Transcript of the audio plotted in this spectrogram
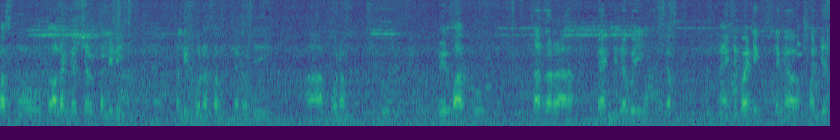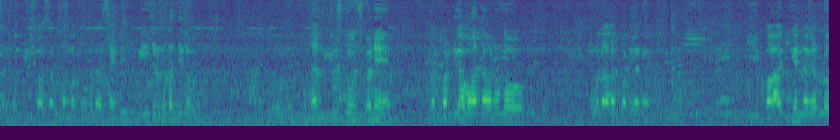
పసుపుతో అలంకరించడం తల్లిని తల్లికి బోనం సమర్పించినటువంటి ఆ బోనం చుట్టూ వేపాకు దాని ద్వారా బ్యాక్టీరియా పోయి ఇంకా యాంటీబయాటిక్ లేక పనిచేస్తున్న విశ్వాసం నమ్మకం కూడా సైంటిఫిక్ రీజన్ కూడా దీనిలో ఉంది. దాన్ని దృష్టి ఉంచుకొనే పండుగ వాతావరణంలో ఈ బోనాల పండుగను ఈ భాగ్యనగర్లో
